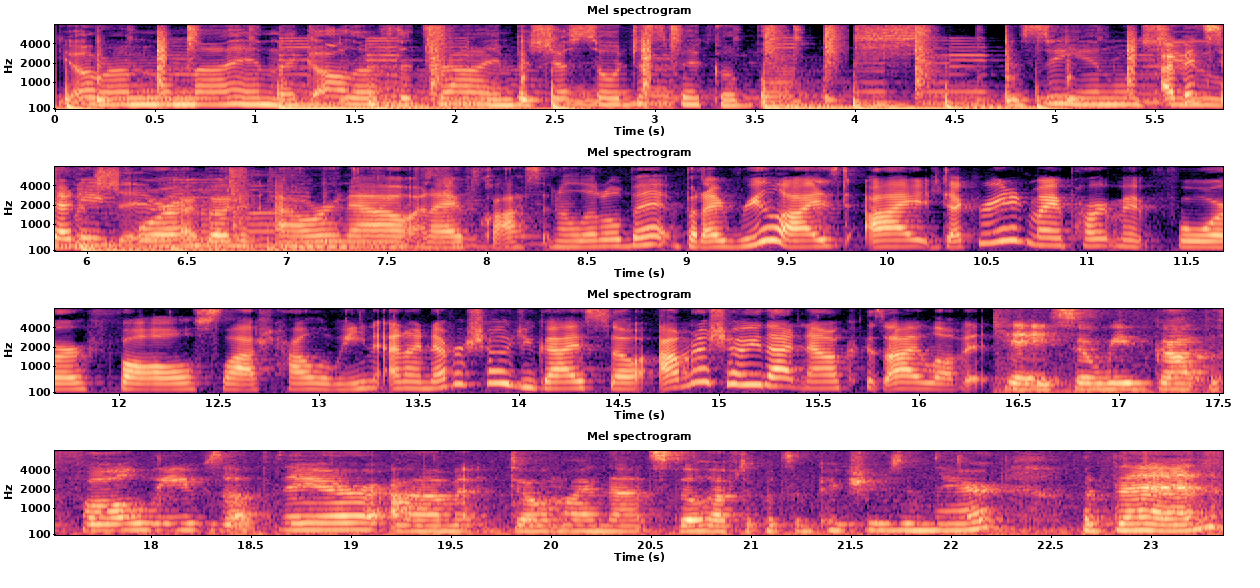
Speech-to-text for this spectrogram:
You're on my mind like all of the time, but you're so despicable. I've been studying for about an hour now and I have class in a little bit, but I realized I decorated my apartment for fall slash Halloween and I never showed you guys, so I'm gonna show you that now because I love it. Okay, so we've got the fall leaves up there. Um, don't mind that, still have to put some pictures in there. But then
